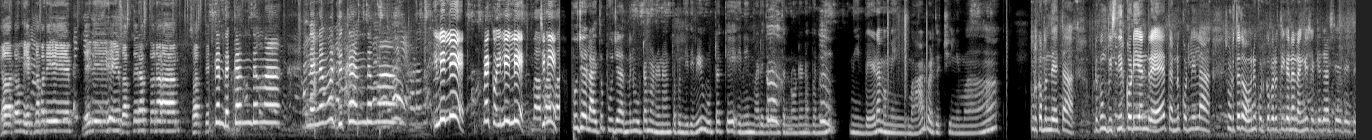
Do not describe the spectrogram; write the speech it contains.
गातुं यज्ञपति देवी स्वस्तिरस्तु नः स्वस्ति ಕಂದ ಕಂದಮ್ಮ ನನ್ನ ಮುದ್ದು ಕಂದಮ್ಮ ಇಲ್ಲಿ ಇಲ್ಲಿ ಬೇಕು ಇಲ್ಲಿ ಇಲ್ಲಿ ಚಿನಿ ಪೂಜೆ ಎಲ್ಲ ಆಯಿತು. ಪೂಜೆ ಆದಮೇಲೆ ಊಟ ಮಾಡೋಣ ಅಂತ ಬಂದಿದ್ದೀವಿ. ಊಟಕ್ಕೆ ಏನೇನು ಮಾಡಿದ್ದಾರೆ ಅಂತ ನೋಡೋಣ ಬನ್ನಿ. ನೀನು ಬೇಡ ಮಮ್ಮಿ, ಹಿಂಗೆ ಮಾಡಬಾರ್ದು ಚಿನ್ನಿಮ್ಮ. ಕುಡ್ಕೊಂಬಂದೆ ಆಯ್ತಾ? ಹುಡ್ಕೊಂಗೆ ಬಿಸಿನೀರು ಕೊಡಿ ಅಂದರೆ ತಣ್ಣಗೆ ಕೊಡಲಿಲ್ಲ. ಸುಡ್ತದೋ, ಅವನೇ ಕುಡ್ಕೊ ಬರುತ್ತೆ. ಈಗ ನಾನು ನನಗೆ ಶೆಕೆ ಜಾಸ್ತಿ ಆಯ್ತೈತೆ.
